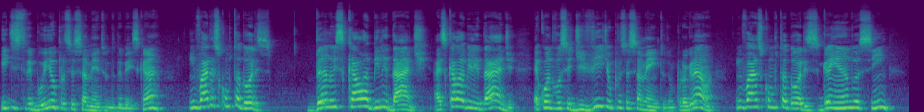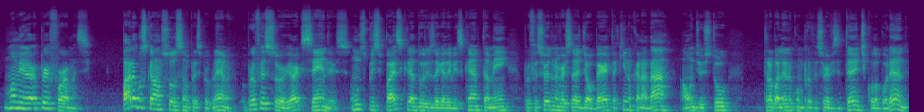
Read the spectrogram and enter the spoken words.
e distribuir o processamento do DBScan em vários computadores, dando escalabilidade. A escalabilidade é quando você divide o processamento de um programa em vários computadores, ganhando assim uma melhor performance. Para buscar uma solução para esse problema, o professor York Sanders, um dos principais criadores do HDBScan, também professor da Universidade de Alberta, aqui no Canadá, onde eu estou trabalhando como professor visitante, colaborando,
